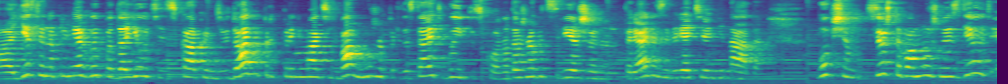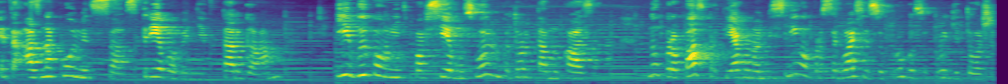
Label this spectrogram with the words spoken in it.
А если, например, вы подаетесь как индивидуальный предприниматель, вам нужно предоставить выписку, она должна быть свежая, нотариально заверять ее не надо. В общем, все, что вам нужно сделать, это ознакомиться с требованием к торгам и выполнить по всем условиям, которые там указаны. Ну, про паспорт я вам объяснила, про согласие супруга, супруги тоже.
